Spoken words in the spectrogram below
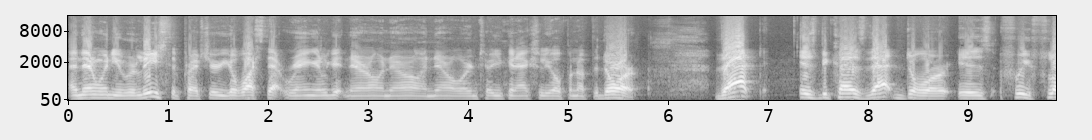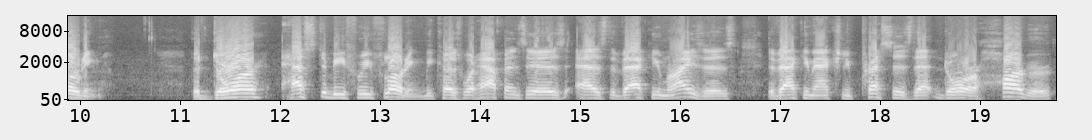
And then when you release the pressure, you'll watch that ring, it'll get narrow and narrow and narrower until you can actually open up the door. That is because that door is free floating. The door has to be free floating because what happens is as the vacuum rises, the vacuum actually presses that door harder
